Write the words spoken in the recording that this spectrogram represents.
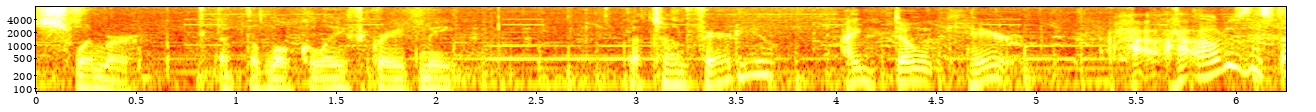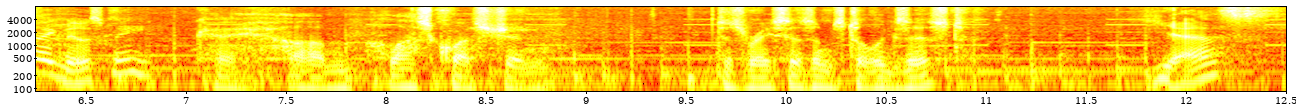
swimmer at the local eighth grade meet. That sound fair to you? I don't care. How, how does this diagnose me? Okay, um, last question. Does racism still exist? Yes.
